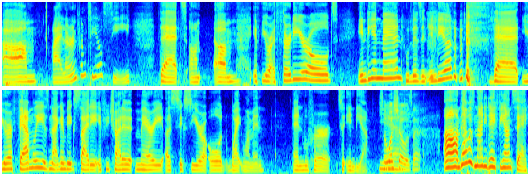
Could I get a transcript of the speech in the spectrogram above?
Um, I learned from TLC that um, um, if you're a 30 year old Indian man who lives in India, that your family is not going to be excited if you try to marry a 60 year old white woman and move her to India. So, what show was that? Um, that was 90 Day Fiance.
